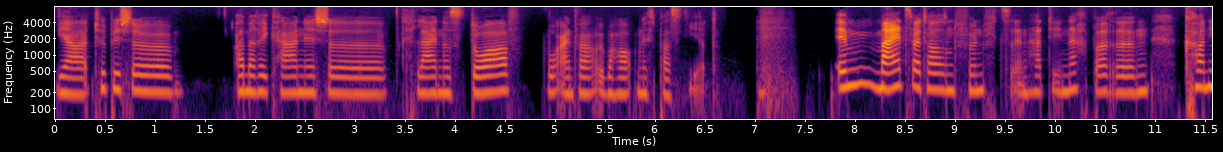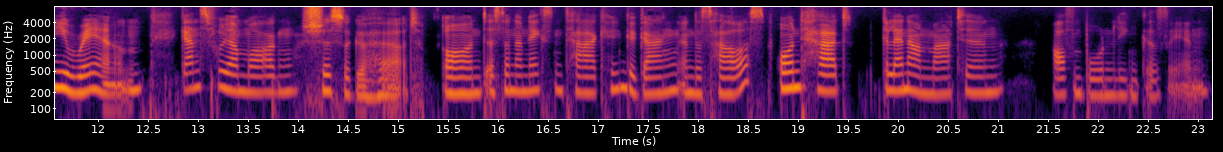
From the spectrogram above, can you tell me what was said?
ja, typische amerikanische kleines Dorf, wo einfach überhaupt nichts passiert. Im Mai 2015 hat die Nachbarin Connie Ram ganz früh am Morgen Schüsse gehört und ist dann am nächsten Tag hingegangen in das Haus und hat Glenna und Martin auf dem Boden liegend gesehen.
